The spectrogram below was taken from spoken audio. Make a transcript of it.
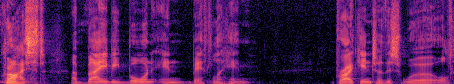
Christ, a baby born in Bethlehem, broke into this world.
